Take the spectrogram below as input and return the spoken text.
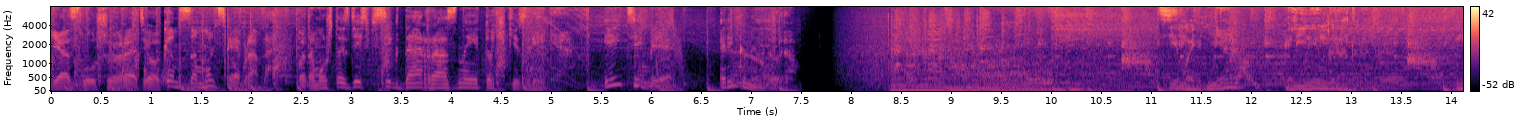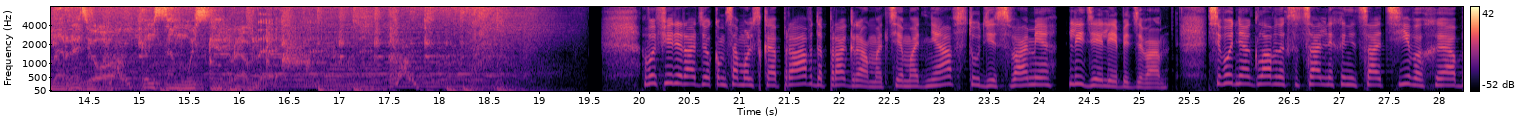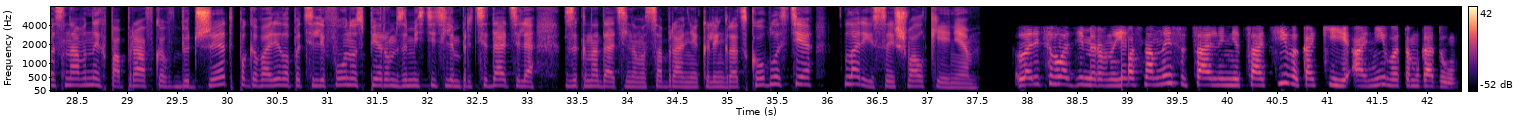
Я слушаю радио «Комсомольская правда», потому что здесь всегда разные точки зрения. И тебе рекомендую. Тема дня Калининград. На радио «Комсомольская правда». В эфире радио «Комсомольская правда», программа «Тема дня». В студии с вами Лидия Лебедева. Сегодня о главных социальных инициативах и об основных поправках в бюджет поговорила по телефону с первым заместителем председателя Законодательного собрания Калининградской области Ларисой Швалкене. Лариса Владимировна, основные социальные инициативы, какие они в этом году?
